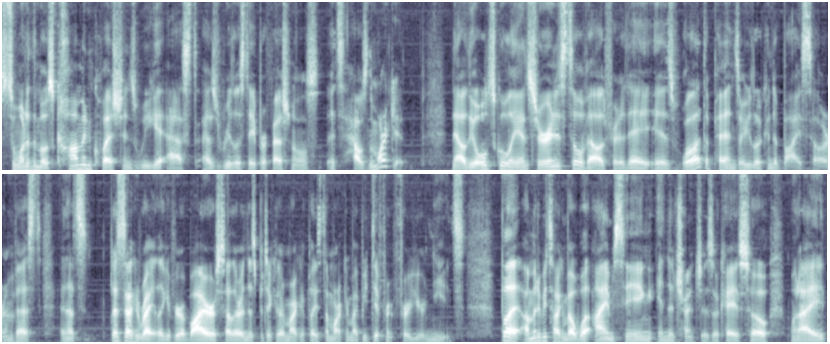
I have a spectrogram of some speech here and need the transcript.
So one of the most common questions we get asked as real estate professionals, it's how's the market? Now, the old school answer, and it's still valid for today, is well, that depends. Are you looking to buy, sell, or invest? And that's that's exactly right. Like if you're a buyer or seller in this particular marketplace, the market might be different for your needs. But I'm going to be talking about what I'm seeing in the trenches. Okay, so when I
